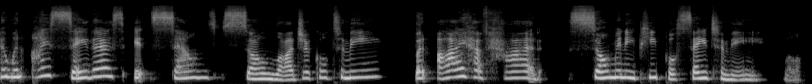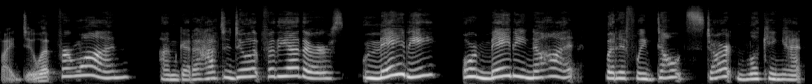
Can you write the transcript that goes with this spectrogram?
And when I say this, it sounds so logical to me, but I have had so many people say to me, well, if I do it for one, I'm going to have to do it for the others. Maybe, or maybe not. But if we don't start looking at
